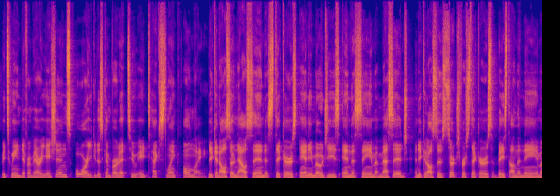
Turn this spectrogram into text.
between different variations, or you can just convert it to a text link only. You can also now send stickers and emojis in the same message, and you can also search for stickers based on the name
